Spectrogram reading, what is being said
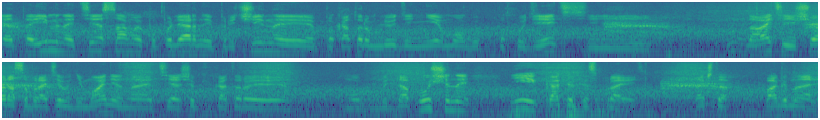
это именно те самые популярные причины, по которым люди не могут похудеть. И ну, давайте еще раз обратим внимание на те ошибки, которые могут быть допущены, и как их исправить. Так что, погнали!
